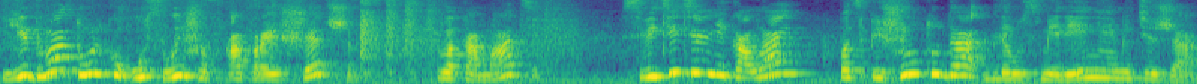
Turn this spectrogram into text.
Едва только услышав о происшедшем в Лакомате, святитель Николай поспешил туда для усмирения мятежа.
